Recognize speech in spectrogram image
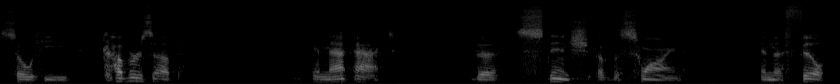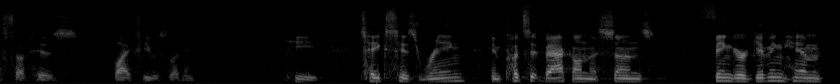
So he covers up in that act the stench of the swine and the filth of his life he was living. He takes his ring and puts it back on the son's finger, giving him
